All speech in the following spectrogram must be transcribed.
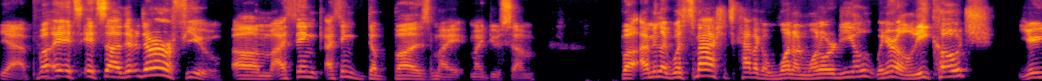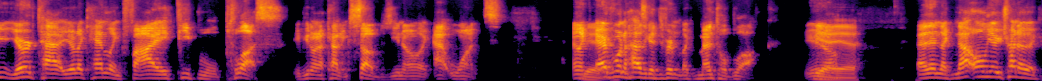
Yeah, but it's it's uh there, there are a few. Um I think I think the buzz might might do some. But I mean like with Smash it's kind of like a one-on-one ordeal. When you're a league coach, you're you're ta- you're like handling five people plus if you're not counting subs, you know, like at once. And like Yeah. everyone has like a different like mental block. You yeah, know? yeah. And then like not only are you trying to like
